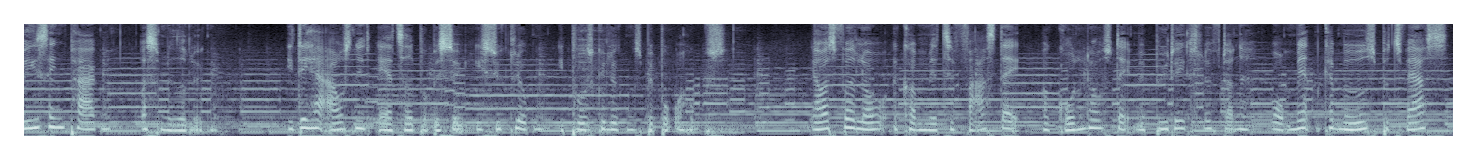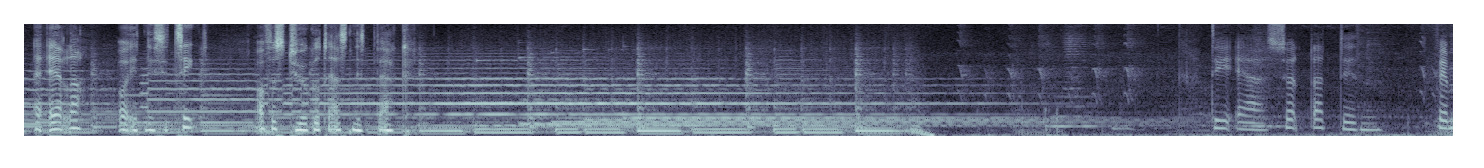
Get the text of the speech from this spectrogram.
Risingparken og Smederlykken. I det her afsnit er jeg taget på besøg i Cyklubben i Påskelykkens beboerhus. Jeg har også fået lov at komme med til farsdag og grundlovsdag med bydelsløfterne, hvor mænd kan mødes på tværs af alder og etnicitet og få styrket deres netværk. Det er søndag den 5.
